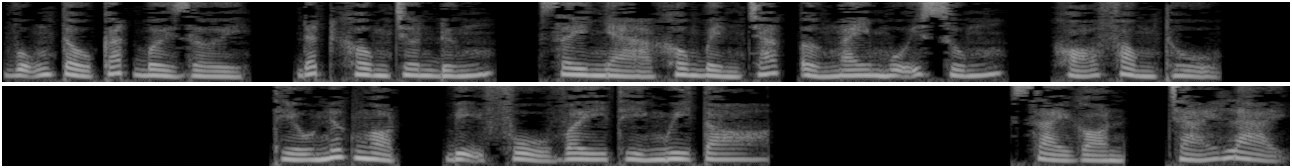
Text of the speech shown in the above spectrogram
Vũng Tàu cắt bời rời, đất không trơn đứng, xây nhà không bền chắc ở ngay mũi súng, khó phòng thủ. Thiếu nước ngọt, bị phủ vây thì nguy to. Sài Gòn, trái lại.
